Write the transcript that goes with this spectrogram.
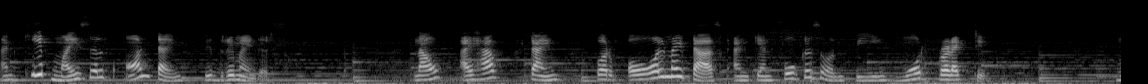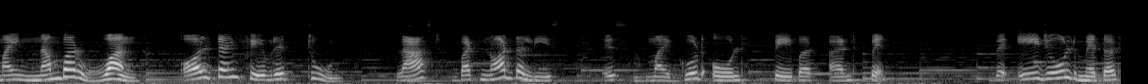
and keep myself on time with reminders. Now I have time for all my tasks and can focus on being more productive. My number one all time favorite tool, last but not the least, is my good old paper and pen. The age old method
